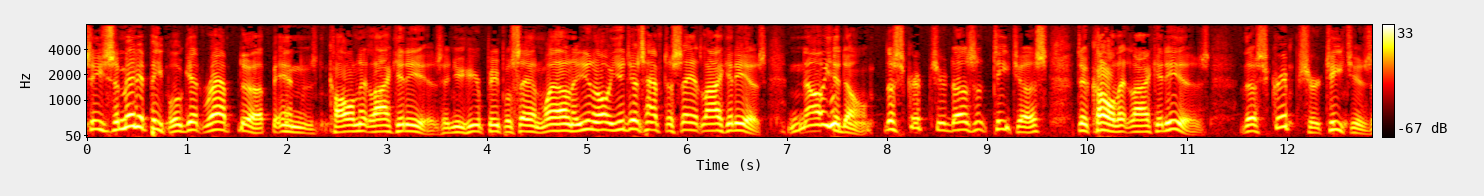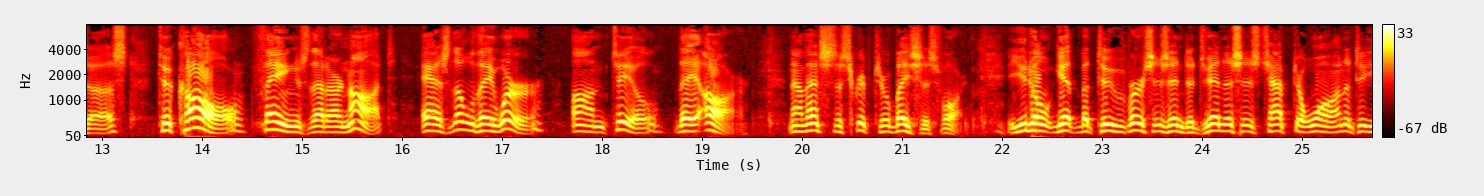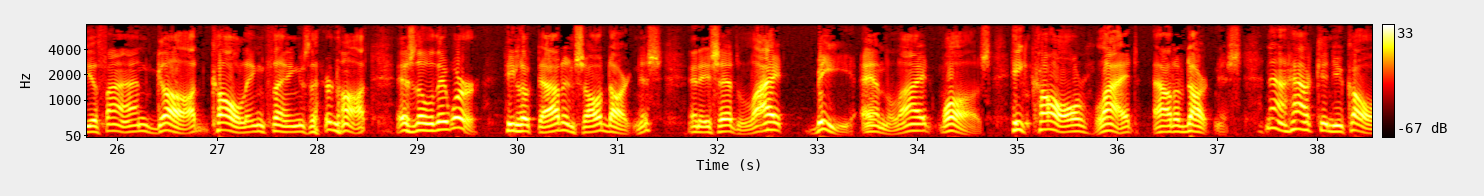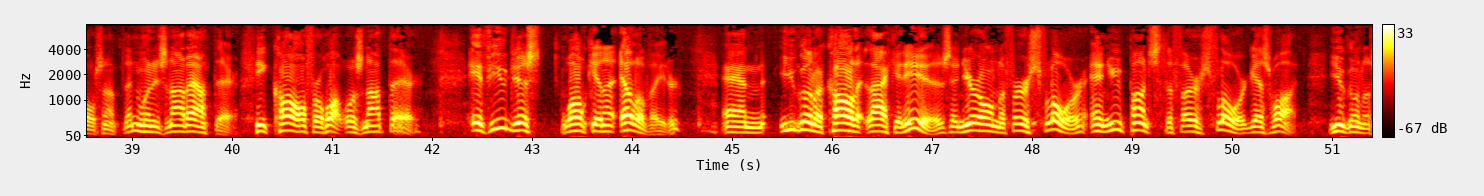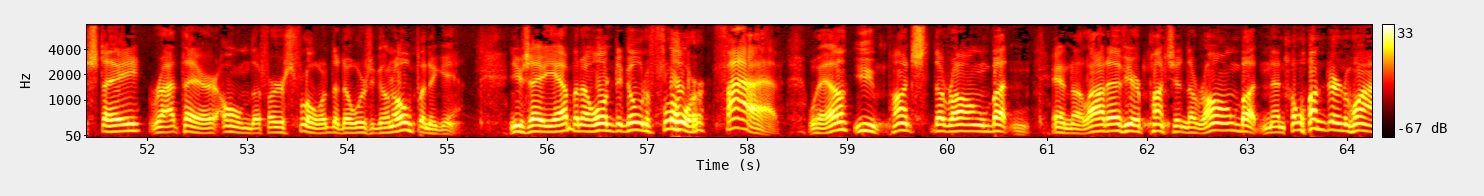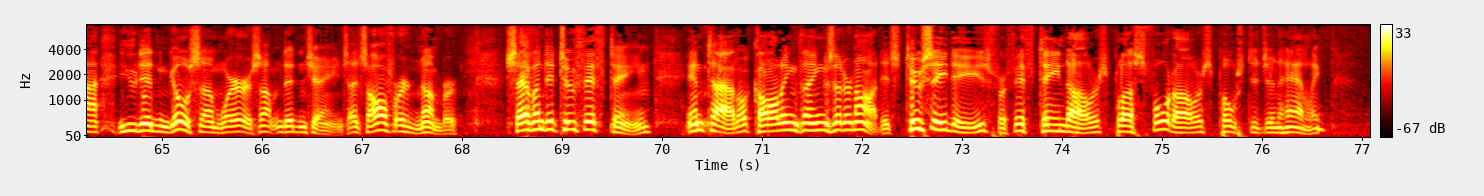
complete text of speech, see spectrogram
See, so many people get wrapped up in calling it like it is. And you hear people saying, well, you know, you just have to say it like it is. No, you don't. The Scripture doesn't teach us to call it like it is. The Scripture teaches us to call things that are not as though they were until they are. Now, that's the scriptural basis for it. You don't get but two verses into Genesis chapter 1 until you find God calling things that are not as though they were. He looked out and saw darkness, and he said, Light be, and light was. He called light out of darkness. Now, how can you call something when it's not out there? He called for what was not there. If you just walk in an elevator and you're going to call it like it is, and you're on the first floor, and you punch the first floor, guess what? You're going to stay right there on the first floor. The doors are going to open again. You say, yeah, but I wanted to go to floor five. Well, you punched the wrong button. And a lot of you are punching the wrong button and wondering why you didn't go somewhere or something didn't change. That's offer number 7215 entitled Calling Things That Are Not. It's two CDs for $15 plus $4 postage and handling,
